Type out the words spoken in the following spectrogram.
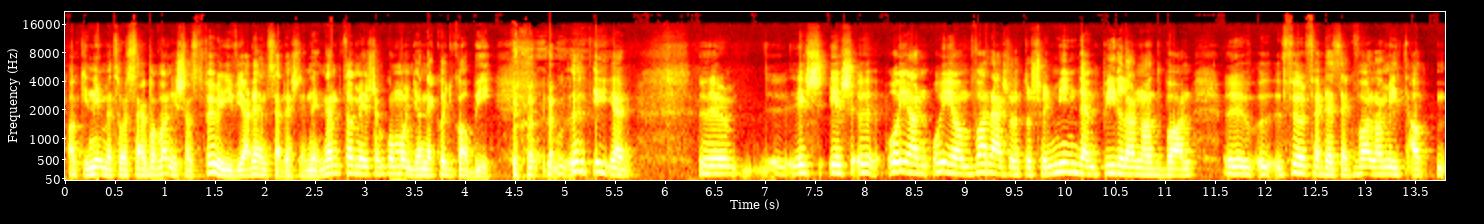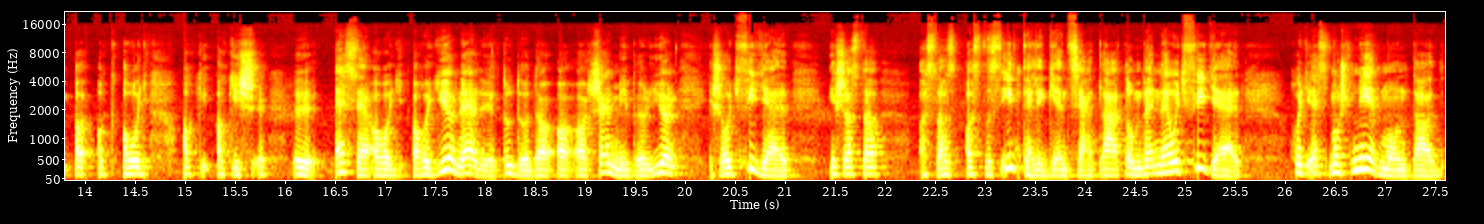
aki Németországban van, és azt fölhívja rendszeresen, én nem tudom, és akkor mondja neki, hogy Gabi. Igen és, és olyan, olyan varázslatos, hogy minden pillanatban fölfedezek valamit, ahogy a, a kis esze, ahogy, ahogy jön elő, tudod, a, a, a semmiből jön, és ahogy figyel, és azt, a, azt, az, azt az intelligenciát látom benne, hogy figyel, hogy ezt most miért mondtad,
